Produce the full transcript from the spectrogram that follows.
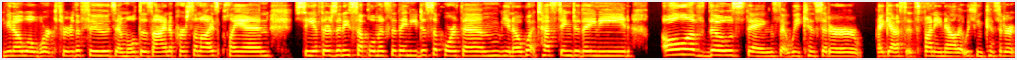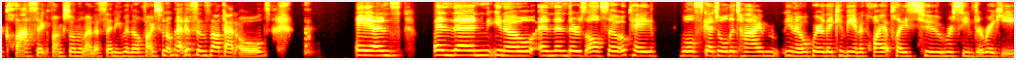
you know, we'll work through the foods and we'll design a personalized plan, see if there's any supplements that they need to support them, you know, what testing do they need, all of those things that we consider i guess it's funny now that we can consider it classic functional medicine even though functional medicine's not that old. And and then you know and then there's also okay we'll schedule the time you know where they can be in a quiet place to receive their reiki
